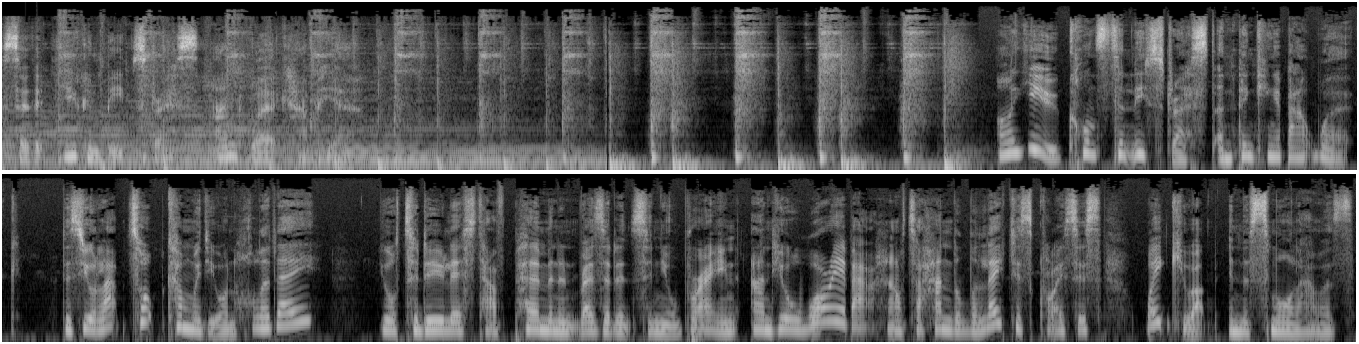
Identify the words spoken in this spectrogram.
so that you can beat stress and work happier. Are you constantly stressed and thinking about work? Does your laptop come with you on holiday? Your to do list have permanent residence in your brain, and your worry about how to handle the latest crisis wake you up in the small hours?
